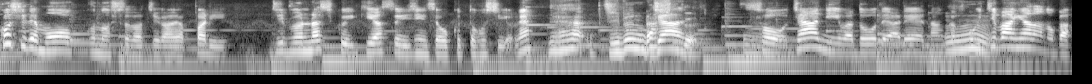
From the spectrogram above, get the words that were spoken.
少しでも多くの人たちがやっぱり自分らしく生きやすい人生を送ってほしいよね。ね自分らしく。ー、そうジャーニーはどうであれなんかこううん。一番嫌なのが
